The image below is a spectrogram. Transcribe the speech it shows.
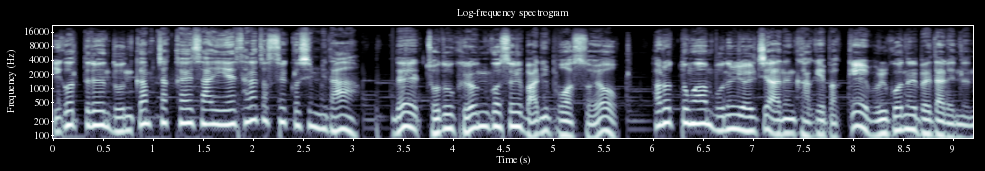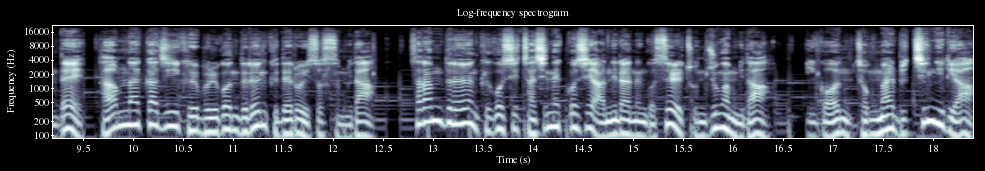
이것들은 눈 깜짝할 사이에 사라졌을 것입니다. 네, 저도 그런 것을 많이 보았어요. 하루 동안 문을 열지 않은 가게 밖에 물건을 배달했는데 다음날까지 그 물건들은 그대로 있었습니다. 사람들은 그것이 자신의 것이 아니라는 것을 존중합니다. 이건 정말 미친 일이야.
